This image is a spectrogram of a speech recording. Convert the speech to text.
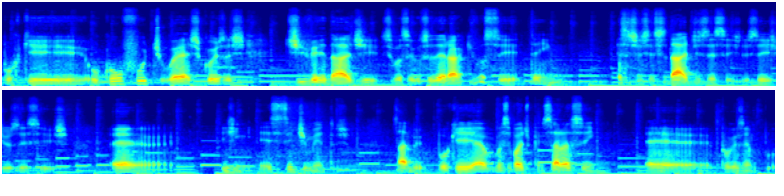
Porque o quão fútil é as coisas de verdade se você considerar que você tem essas necessidades, esses desejos, esses. É, enfim, esses sentimentos, sabe? Porque é, você pode pensar assim, é, por exemplo,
